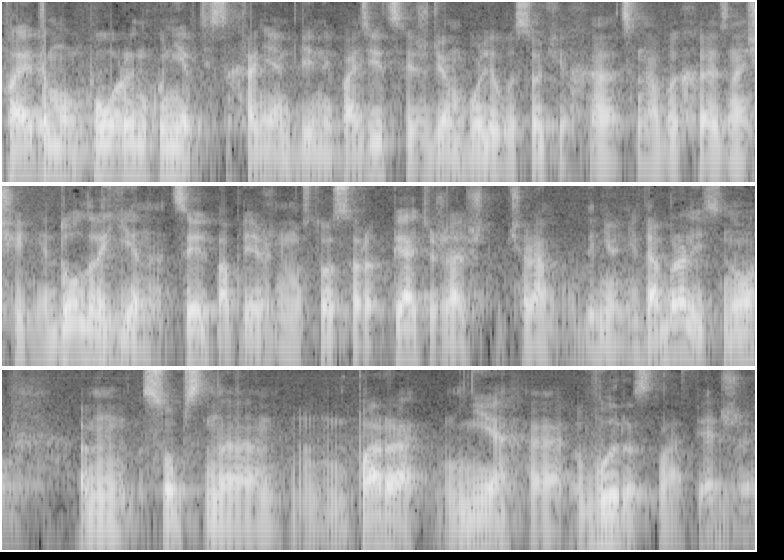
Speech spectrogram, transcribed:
Поэтому по рынку нефти сохраняем длинные позиции, ждем более высоких э, ценовых э, значений. Доллар иена, цель по-прежнему 145, жаль, что вчера до нее не добрались, но собственно, пара не э, выросла, опять же,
